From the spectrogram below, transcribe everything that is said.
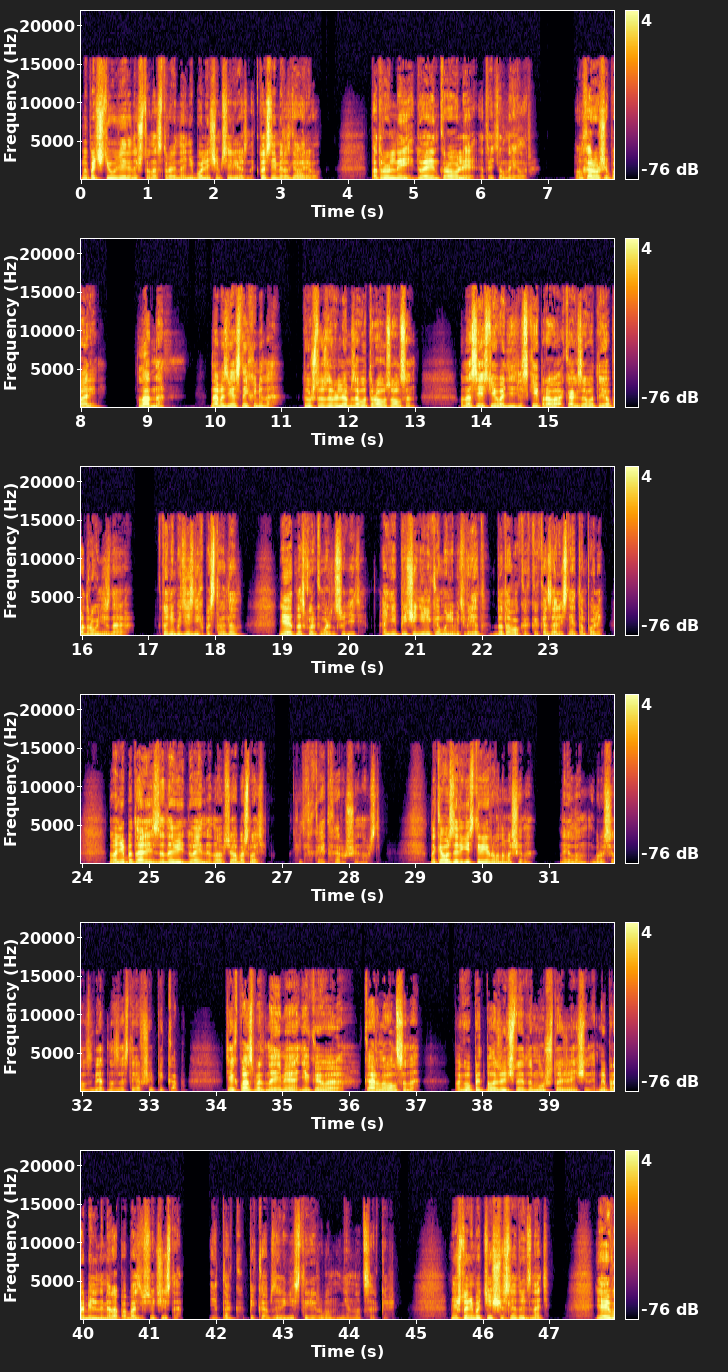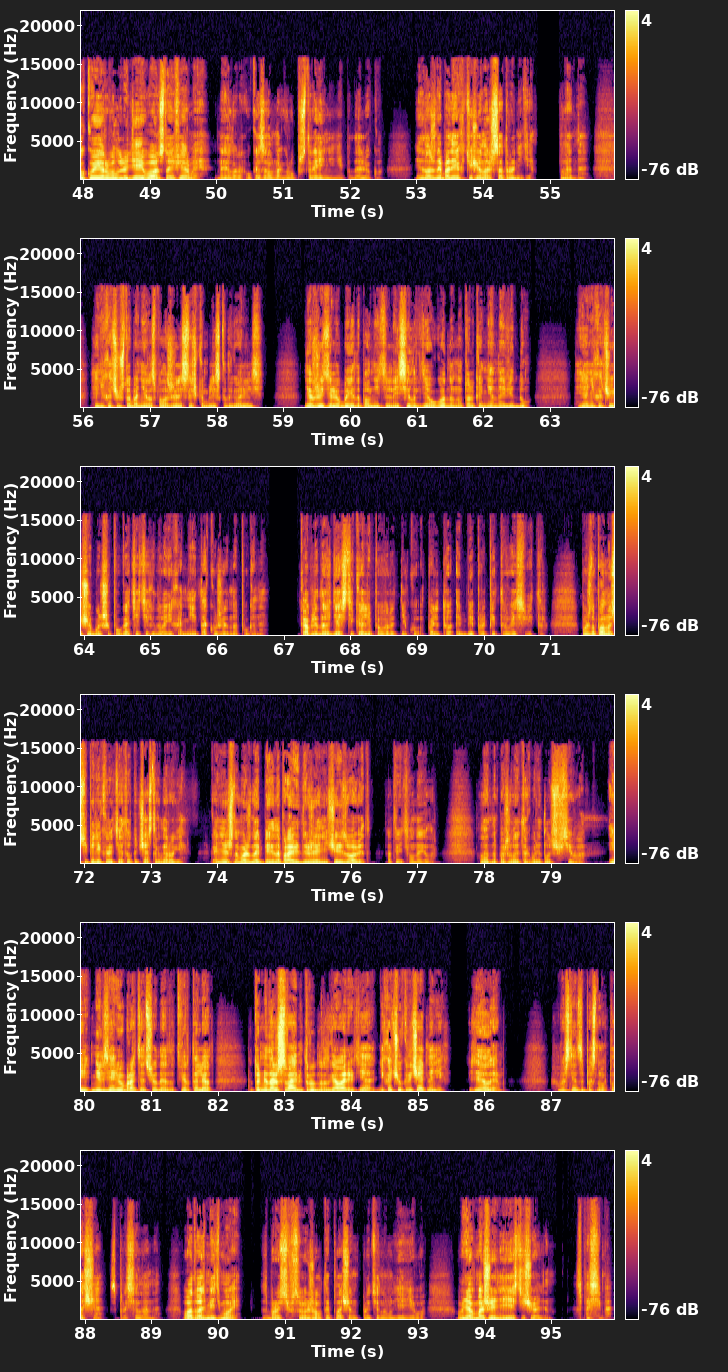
Мы почти уверены, что настроены они более чем серьезно. Кто с ними разговаривал? — Патрульный Дуэйн Кроули, — ответил Нейлор. — Он хороший парень. — Ладно. Нам известны их имена. Ту, что за рулем, зовут Роуз Олсон. У нас есть ее водительские права. Как зовут ее подругу, не знаю. Кто-нибудь из них пострадал? Нет, насколько можно судить. Они причинили кому-нибудь вред до того, как оказались на этом поле? Но они пытались задавить Дуэйна, но все обошлось. Хоть какая-то хорошая новость. На кого зарегистрирована машина? Нейлон бросил взгляд на застрявший пикап. Техпаспорт на имя некоего Карла Олсона. Могу предположить, что это муж той женщины. Мы пробили номера по базе, все чисто. Итак, пикап зарегистрирован не на церковь. Мне что-нибудь еще следует знать? Я эвакуировал людей вон с той фермы, — Нейлор указал на группу строений неподалеку. И должны подъехать еще наши сотрудники. Ладно. Я не хочу, чтобы они расположились слишком близко. Договорились? Держите любые дополнительные силы где угодно, но только не на виду. Я не хочу еще больше пугать этих двоих, они и так уже напуганы. Капли дождя стекали по воротнику пальто Эбби, пропитывая свитер. — Можно полностью перекрыть этот участок дороги? — Конечно, можно перенаправить движение через Овид, — ответил Нейлор. — Ладно, пожалуй, так будет лучше всего. И нельзя ли убрать отсюда этот вертолет? А то мне даже с вами трудно разговаривать. Я не хочу кричать на них. — Сделаем. — У вас нет запасного плаща? — спросила она. — Вот, возьмите мой. Сбросив свой желтый плащ, он протянул ей его. — У меня в машине есть еще один. — Спасибо.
